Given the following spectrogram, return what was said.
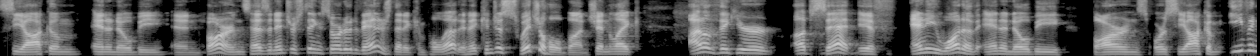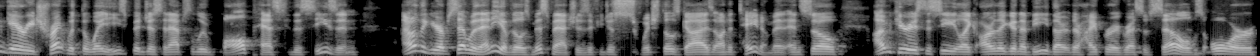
Siakam, Anunoby, and Barnes has an interesting sort of advantage that it can pull out and it can just switch a whole bunch. And like, I don't think you're upset if any one of Anunoby, Barnes, or Siakam, even Gary Trent, with the way he's been just an absolute ball pest this season. I don't think you're upset with any of those mismatches if you just switch those guys onto Tatum. And, and so I'm curious to see like, are they going to be their, their hyper aggressive selves, or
